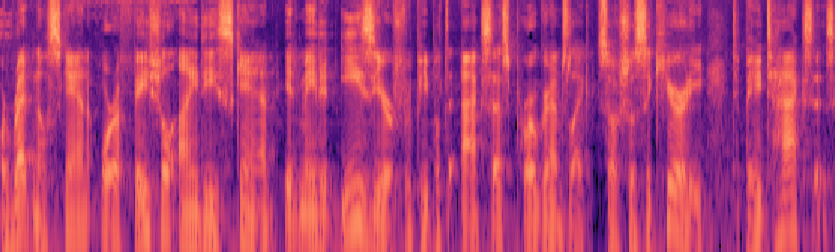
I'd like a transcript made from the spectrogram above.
a retinal scan, or a facial ID scan, it made it easier for people to access programs like Social Security, to pay taxes,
